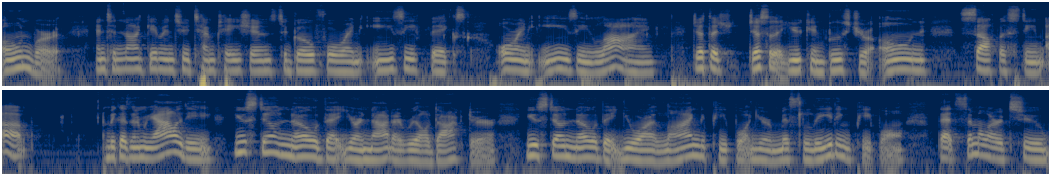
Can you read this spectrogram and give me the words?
own worth and to not give into temptations to go for an easy fix or an easy lie just, just so that you can boost your own self esteem up because in reality, you still know that you're not a real doctor. You still know that you are lying to people and you're misleading people. That's similar to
